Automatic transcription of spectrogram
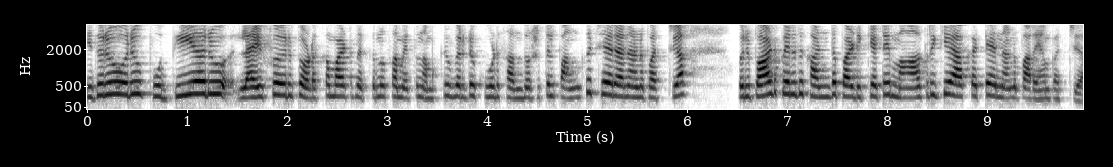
ഇതൊരു ഒരു പുതിയൊരു ലൈഫ് ഒരു തുടക്കമായിട്ട് നിൽക്കുന്ന സമയത്ത് നമുക്ക് ഇവരുടെ കൂടെ സന്തോഷത്തിൽ പങ്കുചേരാനാണ് പറ്റുക. ഒരുപാട് പേര് ഇത് കണ്ട് പഠിക്കട്ടെ മാതൃകയാക്കട്ടെ എന്നാണ് പറയാൻ പറ്റുക.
